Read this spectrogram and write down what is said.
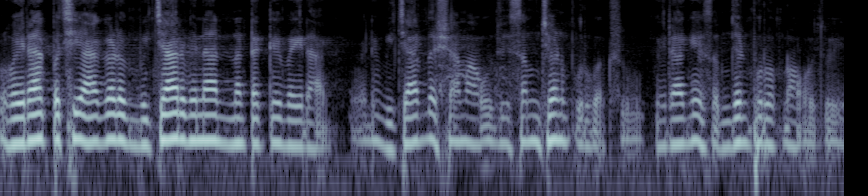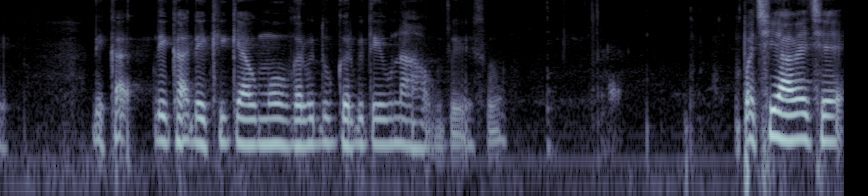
વૈરાગ પછી આગળ વિચાર વિના ન ટકે વૈરાગ. એટલે વિચાર દશામાં આવવું જોઈએ, સમજણપૂર્વક શું? વૈરાગ એ સમજણપૂર્વક ન હોવો જોઈએ. દેખા દેખા, દેખી કે આવું મોહ ગરબી, દુઃખ ગરબી તેવું ના હોવું જોઈએ, શું? પછી આવે છે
